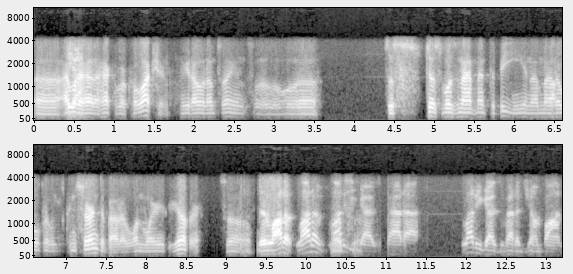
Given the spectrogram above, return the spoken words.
uh, I would have had a heck of a collection. You know what I'm saying? So. uh just just was not meant to be, and I'm not overly concerned about it one way or the other. So There are a lot of lot of lot of you guys have had a a lot of you guys have had a jump on.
